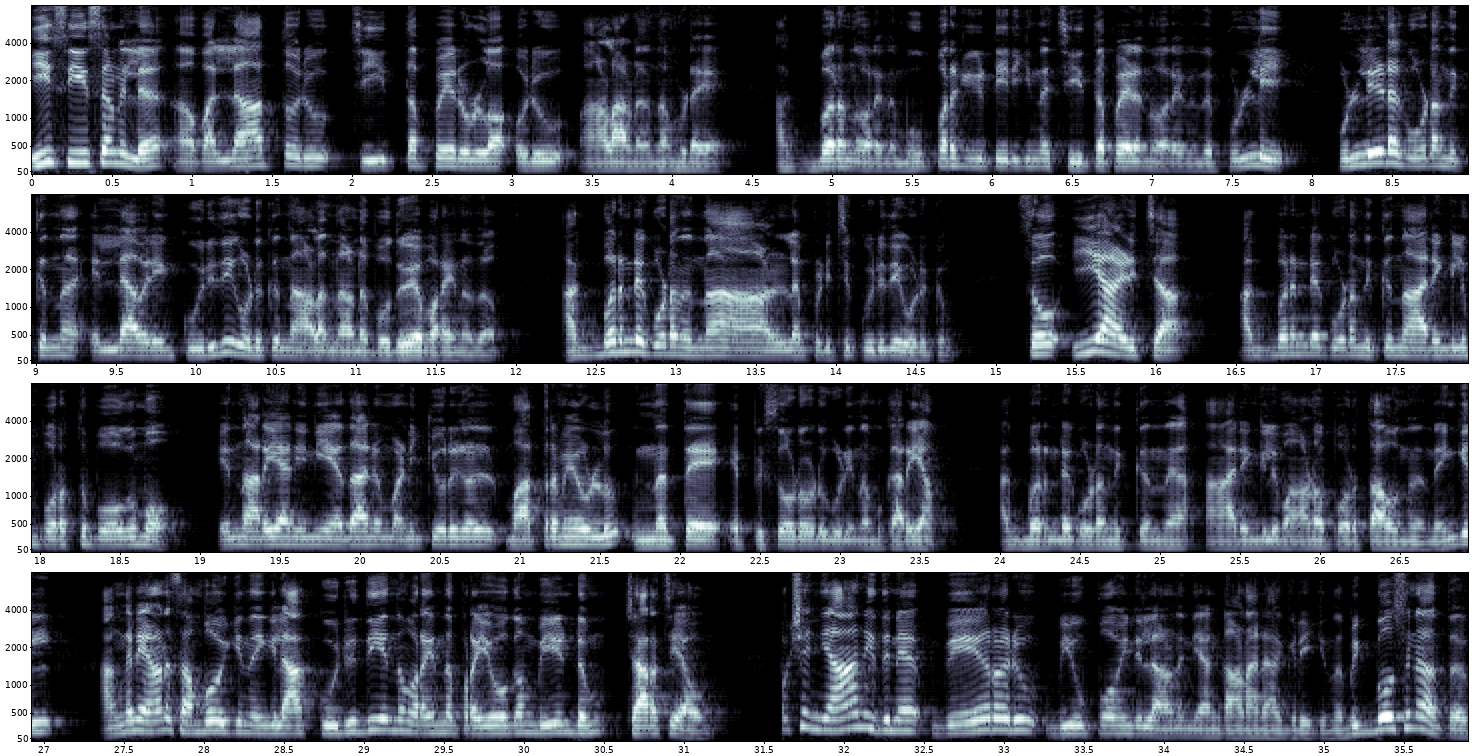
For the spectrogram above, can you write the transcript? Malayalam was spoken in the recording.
ഈ സീസണിൽ വല്ലാത്തൊരു ചീത്തപ്പേരുള്ള ഒരു ആളാണ് നമ്മുടെ അക്ബർ എന്ന് പറയുന്നത്. മൂപ്പർക്ക് കിട്ടിയിരിക്കുന്ന ചീത്തപ്പേരെന്ന് പറയുന്നത് പുള്ളി പുള്ളിയുടെ കൂടെ നിൽക്കുന്ന എല്ലാവരെയും കുരുതി കൊടുക്കുന്ന ആളെന്നാണ് പൊതുവെ പറയുന്നത്. അക്ബറിന്റെ കൂടെ നിന്ന ആ ആളിനെ പിടിച്ച് കുരുതി കൊടുക്കും. സോ ഈ ആഴ്ച അക്ബറിന്റെ കൂടെ നിൽക്കുന്ന ആരെങ്കിലും പുറത്തു പോകുമോ എന്നറിയാൻ ഇനി ഏതാനും മണിക്കൂറുകൾ മാത്രമേ ഉള്ളൂ. ഇന്നത്തെ എപ്പിസോഡോടുകൂടി നമുക്കറിയാം. അക്ബറിന്റെ കൂടെ നിൽക്കുന്ന ആരെങ്കിലും ആണോ പുറത്താവുന്നതെന്ന് എങ്കിൽ അങ്ങനെയാണ് സംഭവിക്കുന്നതെങ്കിൽ ആ കുരുതി എന്ന് പറയുന്ന പ്രയോഗം വീണ്ടും ചർച്ചയാവും. പക്ഷെ ഞാൻ ഇതിനെ വേറൊരു വ്യൂ പോയിന്റിലാണ് ഞാൻ കാണാൻ ആഗ്രഹിക്കുന്നത്. ബിഗ് ബോസിനകത്ത്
